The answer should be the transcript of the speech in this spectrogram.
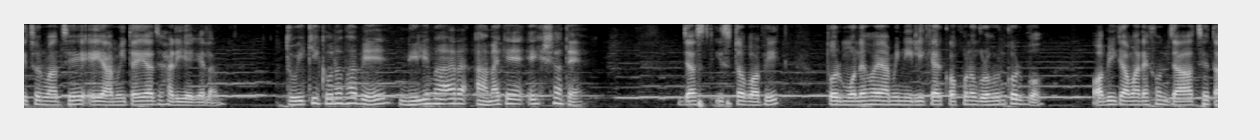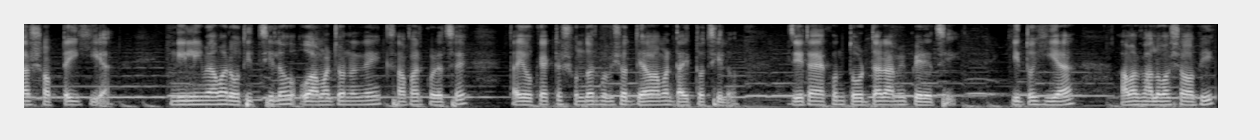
কিছুর মাঝে এই আমিটাই আজ হারিয়ে গেলাম। তুই কি কোনোভাবে নীলিমা আর আমাকে একসাথে? জাস্ট স্টপ অভিক তোর মনে হয় আমি নীলিকে আর কখনো গ্রহণ করব? অভিক আমার এখন যা আছে তার সবটাই হিয়া। নীলিমা আমার অতীত ছিল ও আমার জন্য অনেক সাফার করেছে তাই ওকে একটা সুন্দর ভবিষ্যৎ দেওয়া আমার দায়িত্ব ছিল যেটা এখন তোর দ্বারা আমি পেরেছি। কিন্তু হিয়া আমার ভালোবাসা অভিক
